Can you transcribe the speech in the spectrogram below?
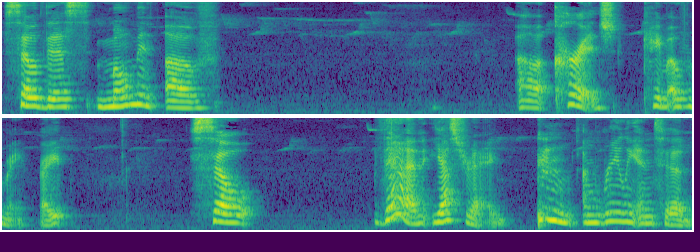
so this moment of uh, courage came over me, right? So then yesterday, I'm really into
